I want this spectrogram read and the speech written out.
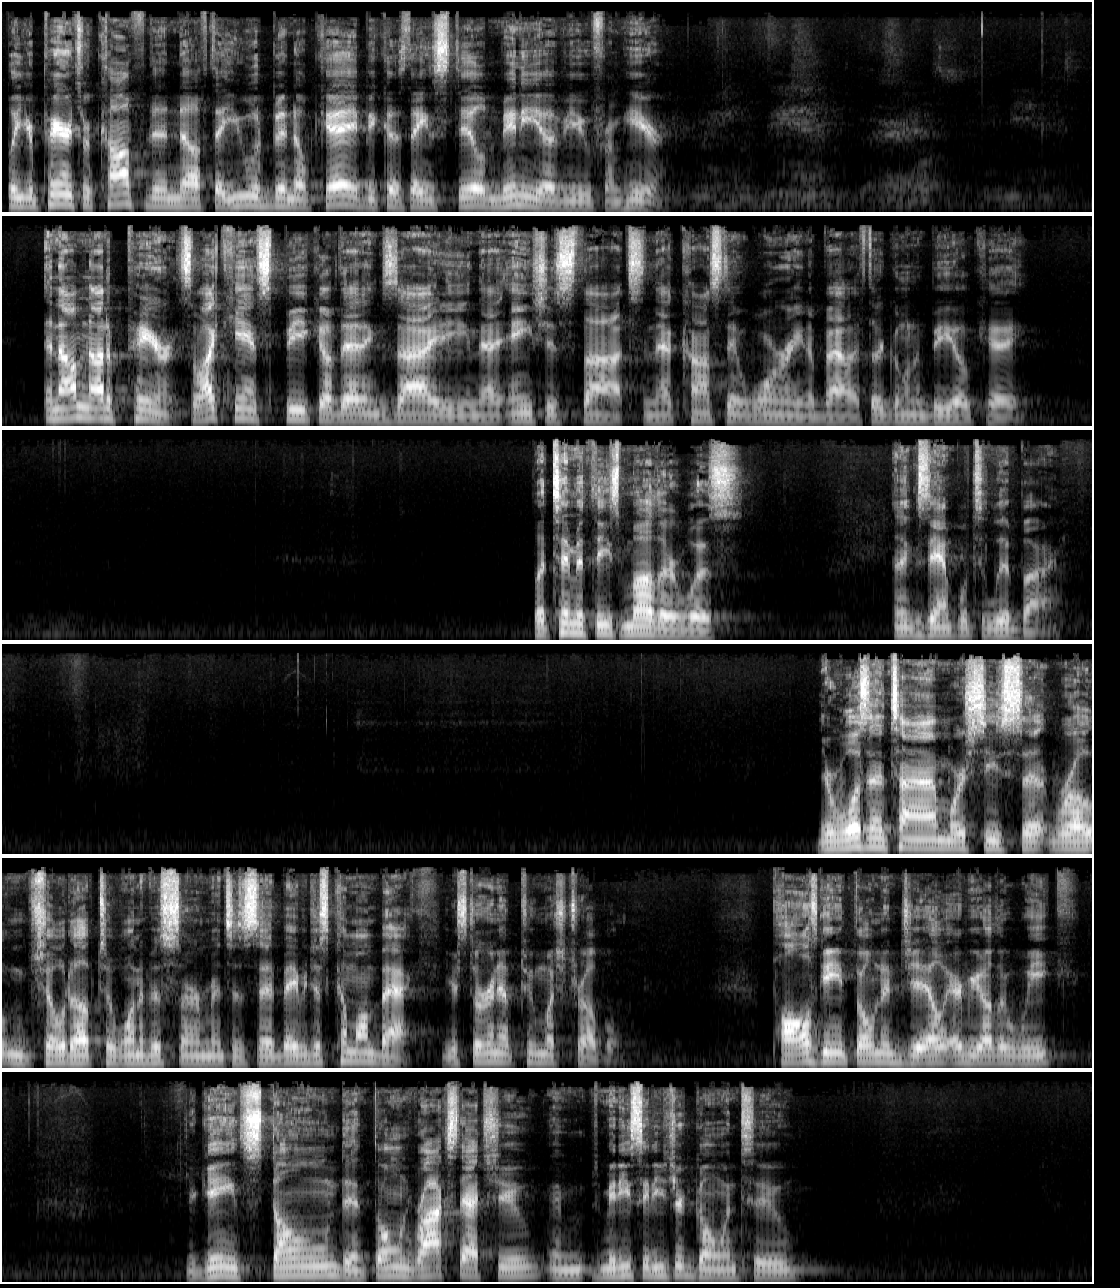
but your parents were confident enough that you would have been okay because they instilled many of you from here. And I'm not a parent, so I can't speak of that anxiety and that anxious thoughts and that constant worrying about if they're going to be okay. But Timothy's mother was an example to live by. There wasn't a time where she wrote and showed up to one of his sermons and said, Baby, just come on back. You're stirring up too much trouble. Paul's getting thrown in jail every other week. You're getting stoned and thrown rocks at you in many cities you're going to.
